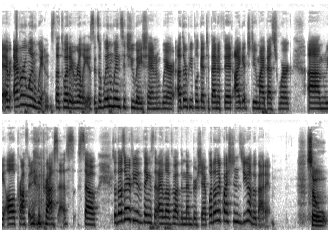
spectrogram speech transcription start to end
everyone wins. That's what it really is. It's a win-win situation where other people get to benefit. I get to do my best work. Um, we all profit in the process. So so those are a few of the things that i love about the membership. What other questions do you have about it? So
